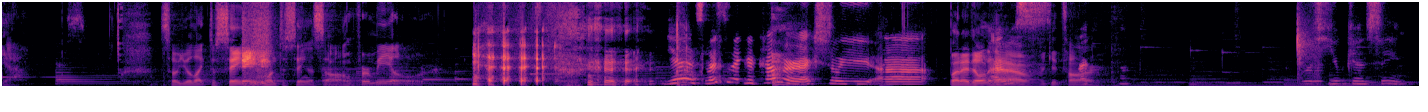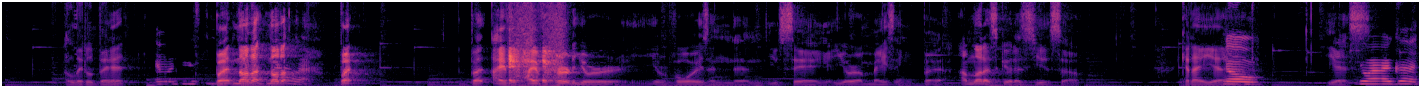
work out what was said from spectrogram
Yeah. Yes. So you like to sing? You want to sing a song for me or? yes, let's make a cover actually. Uh, but I don't have was, a guitar. I, but you can sing. A little bit. But not a, not a, but but I've I've heard your your voice and then you saying you're amazing, but I'm not as good as you, so can I? Uh, no. Yes. You are good.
